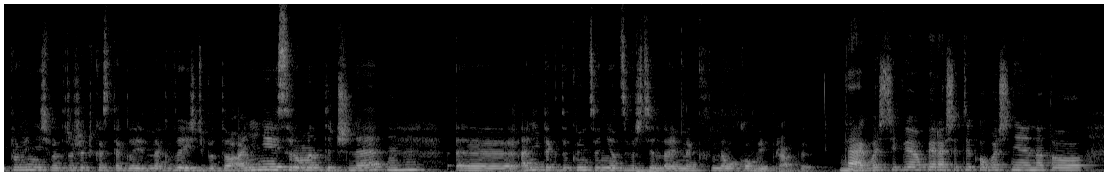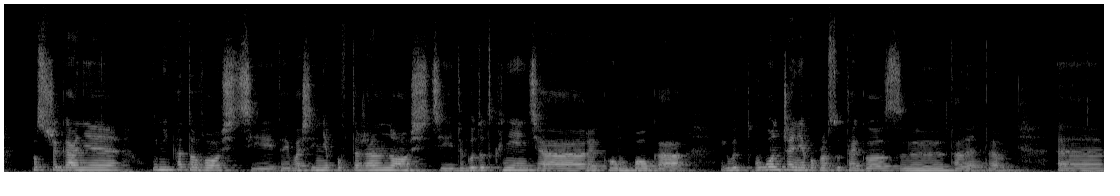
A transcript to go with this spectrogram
i powinniśmy troszeczkę z tego jednak wyjść, bo to ani nie jest romantyczne, Mhm. e, ani tak do końca nie odzwierciedla jednak naukowej prawdy. Tak, właściwie opiera się tylko właśnie na to postrzeganie unikatowości, tej właśnie niepowtarzalności, tego dotknięcia ręką Boga, jakby łączenie po prostu tego z talentem. E,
